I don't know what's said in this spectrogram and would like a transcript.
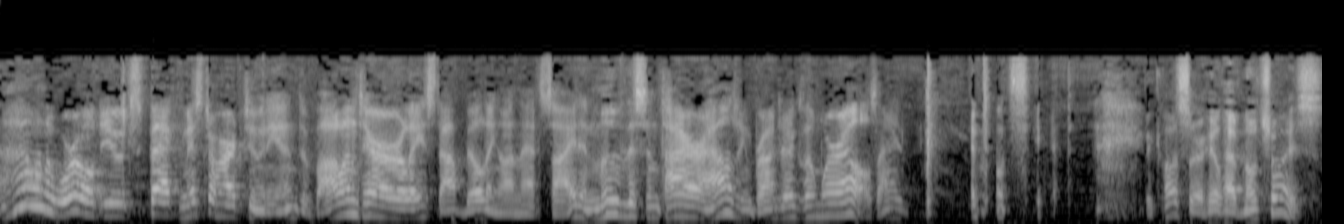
Now, how in the world do you expect Mr. Hartounian to voluntarily stop building on that site and move this entire housing project somewhere else? I, I don't see it. Because, sir, he'll have no choice.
